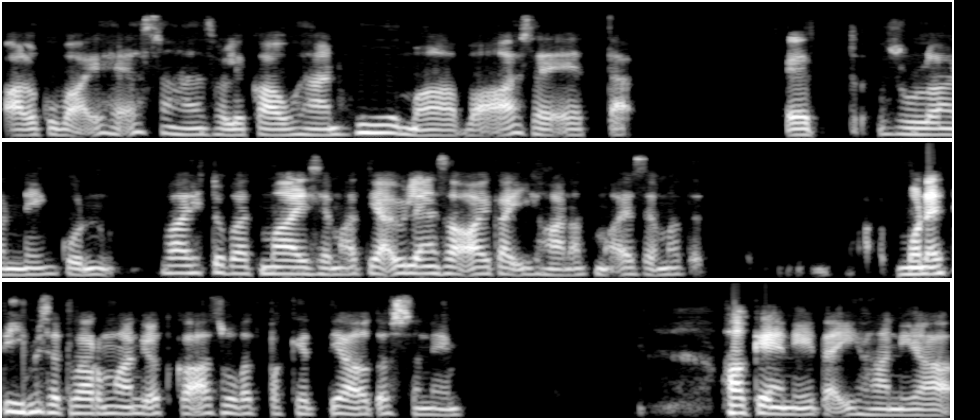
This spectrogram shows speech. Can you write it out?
alkuvaiheessahan se oli kauhean huumaavaa se, että, että sulla on niin kuin vaihtuvat maisemat ja yleensä aika ihanat maisemat. Monet ihmiset varmaan, jotka asuvat pakettiautossa, niin hakee niitä ihania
